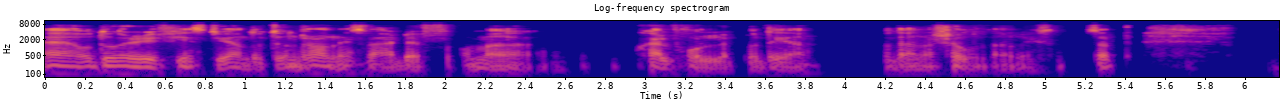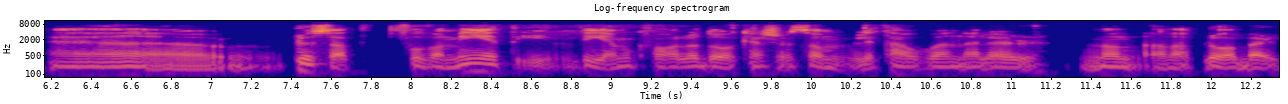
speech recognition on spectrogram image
Eh, och då det, finns det ju ändå ett underhållningsvärde om man själv håller på, det, på den nationen. Liksom. Så att, eh, plus att få vara med i ett e- VM-kval och då kanske som Litauen eller någon annat blåbär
